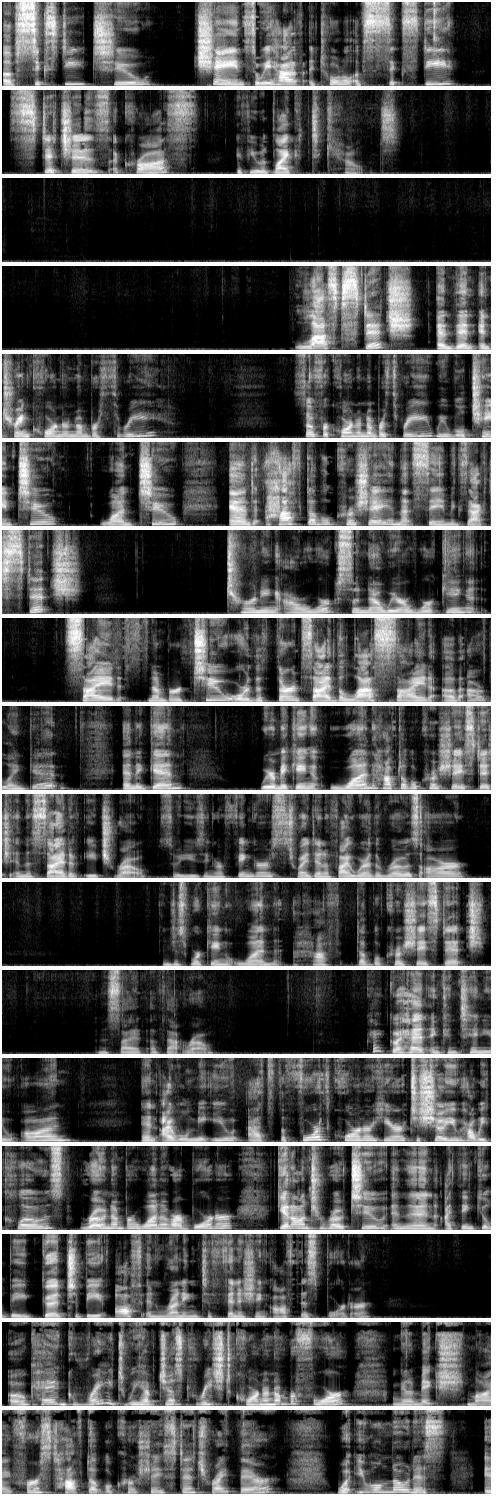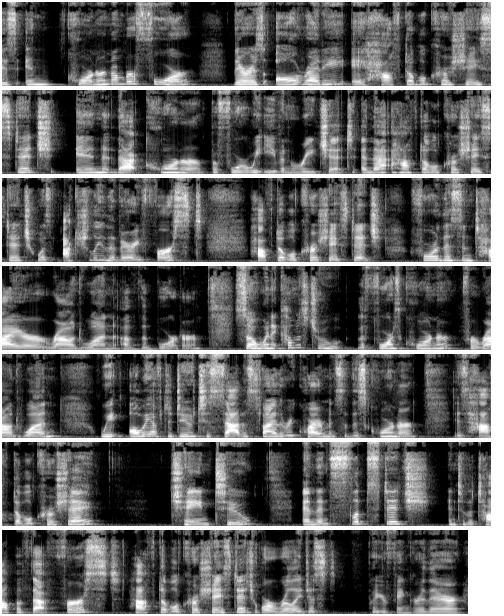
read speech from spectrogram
of 62 chains so we have a total of 60 stitches across if you would like to count last stitch and then entering corner number three. So for corner number three, we will chain two, one, two, and half double crochet in that same exact stitch, turning our work. So now we are working side number two or the third side, the last side of our blanket. And again, we're making one half double crochet stitch in the side of each row. So using our fingers to identify where the rows are and just working one half double crochet stitch in the side of that row. Okay, go ahead and continue on and I will meet you at the fourth corner here to show you how we close row number one of our border, get on to row two, and then I think you'll be good to be off and running to finishing off this border. Okay, great. We have just reached corner number four. I'm going to make my first half double crochet stitch right there. What you will notice is in corner number four, there is already a half double crochet stitch in that corner before we even reach it. And that half double crochet stitch was actually the very first half double crochet stitch for this entire round one of the border. So when it comes to the fourth corner for round one, we all we have to do to satisfy the requirements of this corner is half double crochet, chain two, and then slip stitch into the top of that first half double crochet stitch or really just put your finger there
